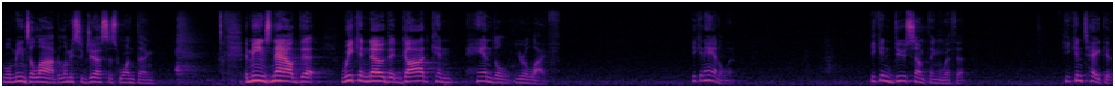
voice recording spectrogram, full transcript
Well, it means a lot, but let me suggest this one thing. It means now that we can know that God can handle your life. He can handle it. He can do something with it. He can take it.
